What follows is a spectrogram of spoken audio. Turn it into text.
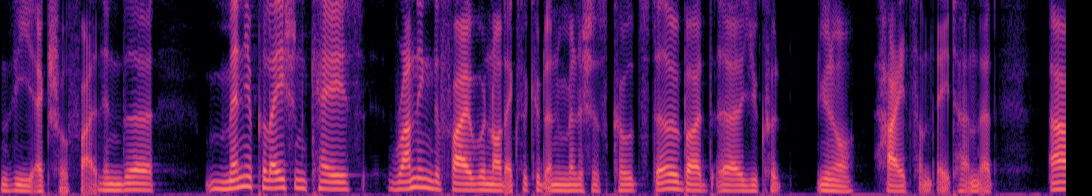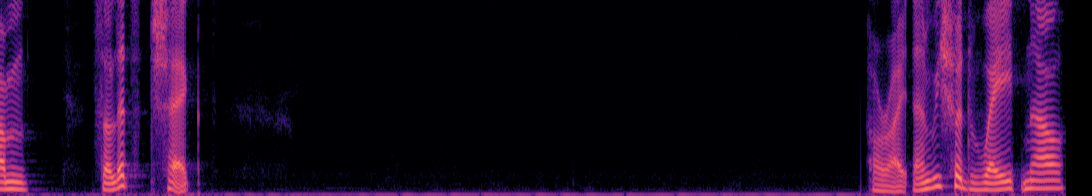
the actual file. In the manipulation case, running the file will not execute any malicious code still, but uh, you could, you know, hide some data in that. Um, so let's check. All right, and we should wait now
